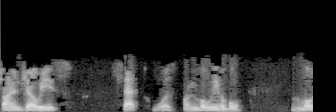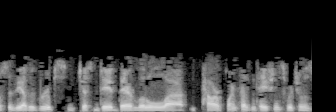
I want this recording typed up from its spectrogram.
Sean and Joey's set was unbelievable. Most of the other groups just did their little uh, PowerPoint presentations, which was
